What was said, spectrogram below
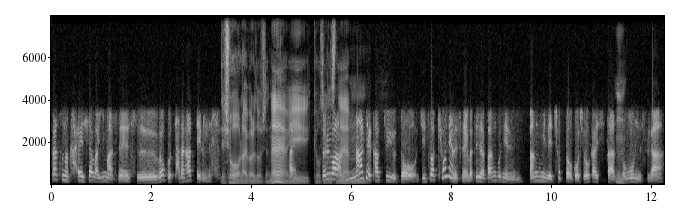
2つの会社は今ですね、すごく戦っているんです。でしょうライバル同士でね、はい。い、い競争それですね。はなぜかというと、実は去年ですね、私は番組番組でちょっとご紹介したと思うんですが、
